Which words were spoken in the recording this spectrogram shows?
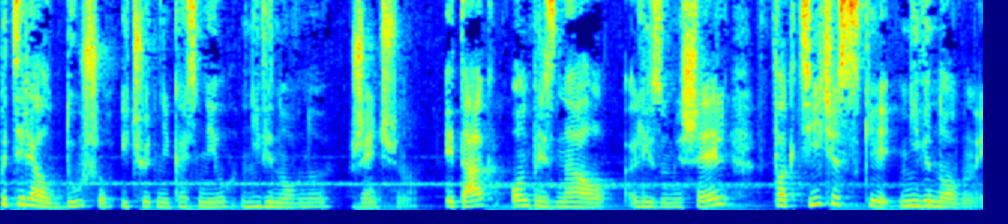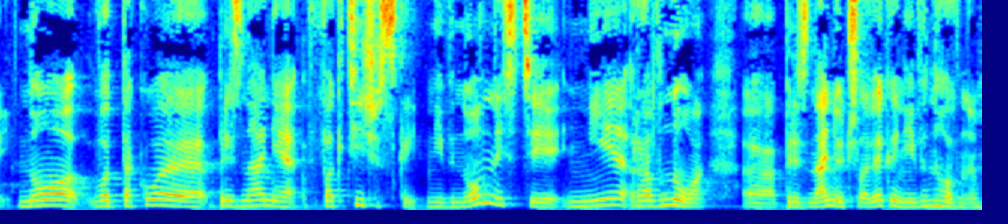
потерял душу и чуть не казнил невиновную женщину. Итак, он признал Лизу Мишель фактически невиновной. Но вот такое признание фактической невиновности не равно э, признанию человека невиновным.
